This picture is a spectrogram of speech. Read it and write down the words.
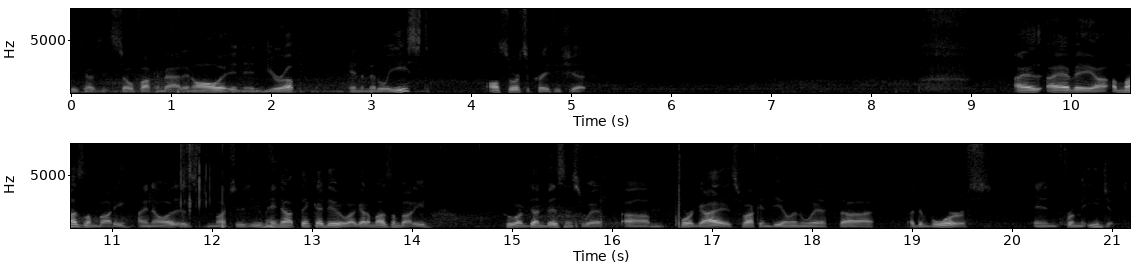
because it's so fucking bad. And all in, in Europe, in the Middle East, all sorts of crazy shit. I, I have a, uh, a Muslim buddy. I know as much as you may not think I do. I got a Muslim buddy who I've done business with. Um, poor guy is fucking dealing with uh, a divorce in from Egypt.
